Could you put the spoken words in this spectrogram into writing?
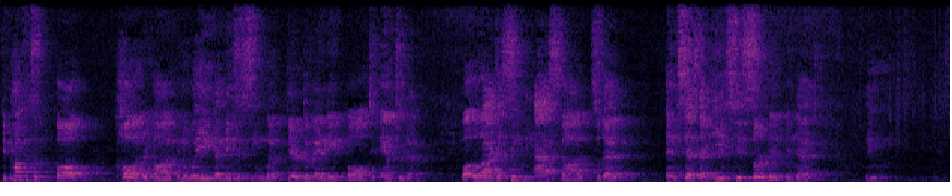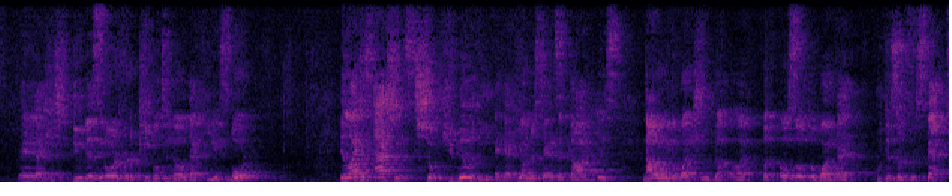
The prophets of Baal call their God in a way that makes it seem like they're demanding Baal to answer them, while Elijah simply asks God so that and says that he is his servant and that and that he should do this in order for the people to know that he is Lord. Elijah's actions show humility and that he understands that God is not only the one true God, but also the one that who deserves respect.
